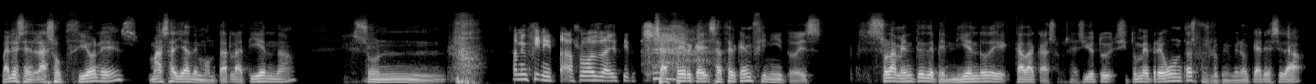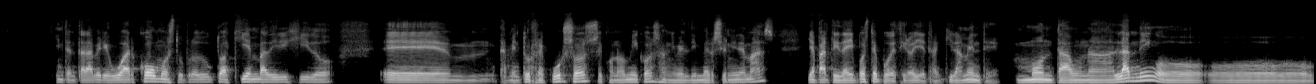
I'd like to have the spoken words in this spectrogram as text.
¿Vale? O sea, las opciones, más allá de montar la tienda, son... Son infinitas, vamos a decir. Se acerca, se acerca infinito. Es, solamente dependiendo de cada caso. Si, tú, si tú me preguntas, pues lo primero que haré será intentar averiguar cómo es tu producto, a quién va dirigido, eh, también tus recursos económicos a nivel de inversión y demás. Y a partir de ahí, pues te puedo decir, oye, tranquilamente, monta una landing o, o,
